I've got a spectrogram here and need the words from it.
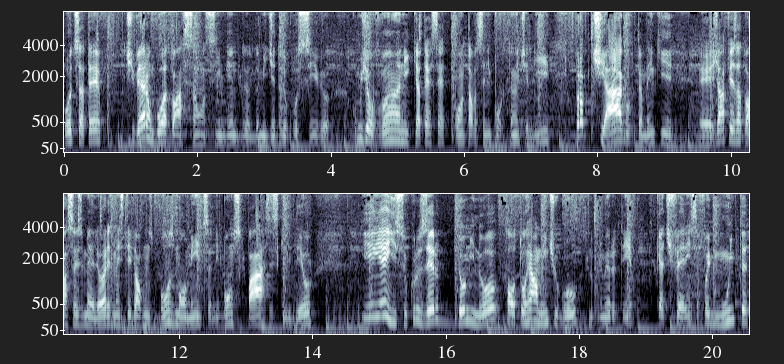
Outros até tiveram boa atuação, assim, dentro da medida do possível. Como Giovanni, que até certo ponto estava sendo importante ali. O próprio Thiago também, que é, já fez atuações melhores, mas teve alguns bons momentos ali, bons passes que ele deu. E é isso, o Cruzeiro dominou, faltou realmente o gol no primeiro tempo que a diferença foi muita.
